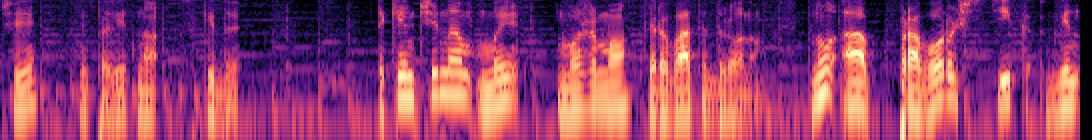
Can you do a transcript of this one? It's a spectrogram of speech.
чи, відповідно, скидає. Таким чином ми можемо керувати дроном. Ну а праворуч стік він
